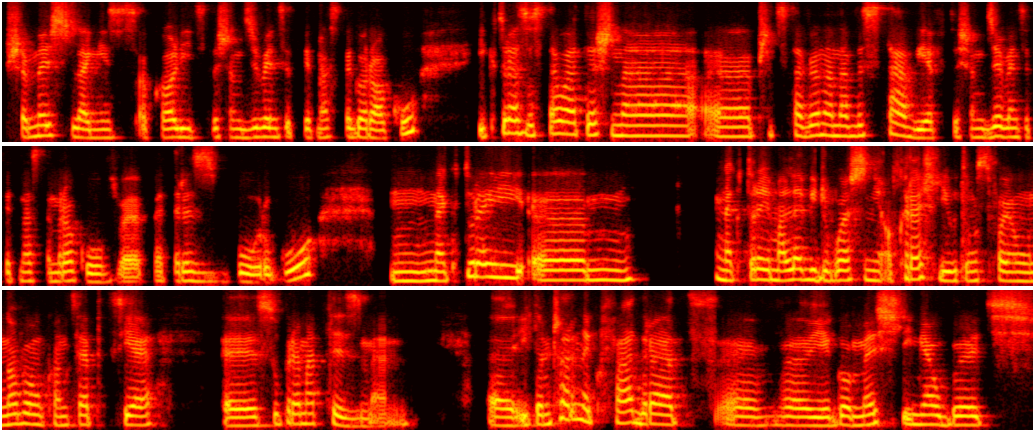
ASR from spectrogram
przemyśleń z okolic 1915 roku i która została też na, e, przedstawiona na wystawie w 1915 roku w Petersburgu, na której, na której Malewicz właśnie określił tą swoją nową koncepcję e, suprematyzmem. E, I ten czarny kwadrat w jego myśli miał być,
